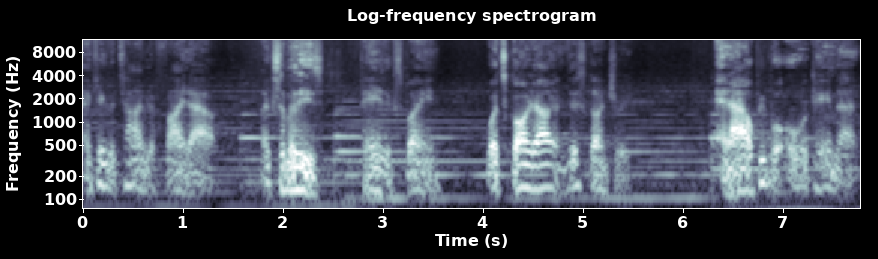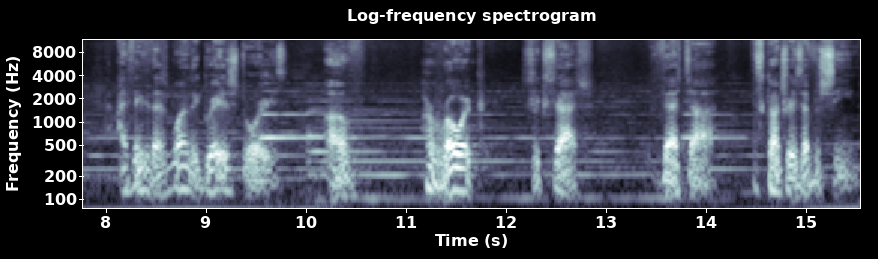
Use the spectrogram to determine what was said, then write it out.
and take the time to find out, like some of these paintings explain, what's going on in this country and how people overcame that, I think that that's one of the greatest stories of heroic success that uh, this country has ever seen.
